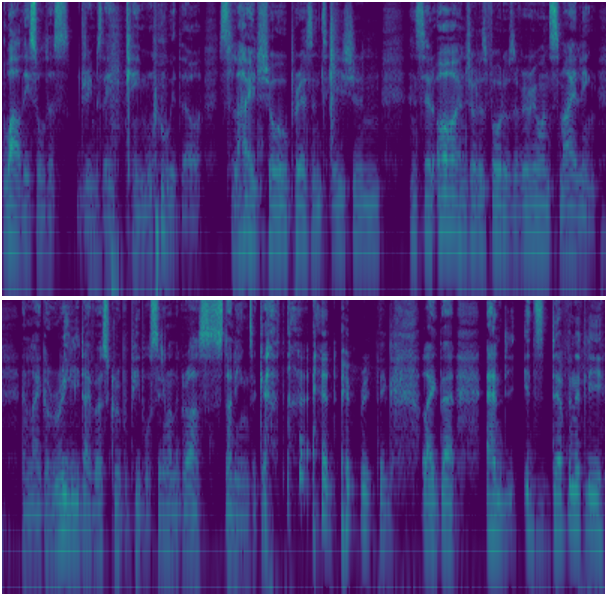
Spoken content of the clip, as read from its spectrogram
wow they sold us dreams they came with a slideshow presentation and said oh and showed us photos of everyone smiling and like a really diverse group of people sitting on the grass studying together and everything like that. And it's definitely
